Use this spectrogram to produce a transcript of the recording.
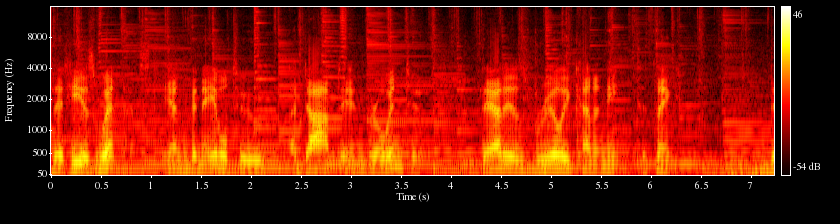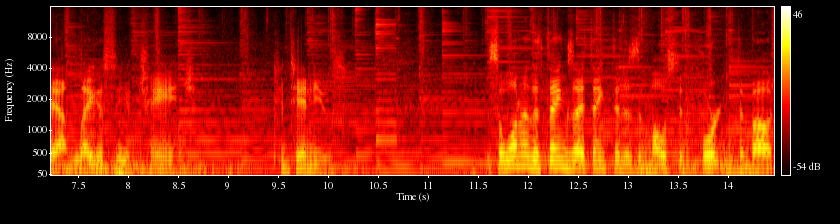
that he has witnessed and been able to adopt and grow into. That is really kind of neat to think that legacy of change continues. So one of the things I think that is the most important about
